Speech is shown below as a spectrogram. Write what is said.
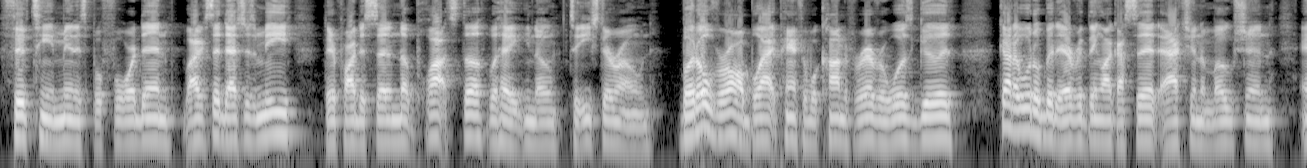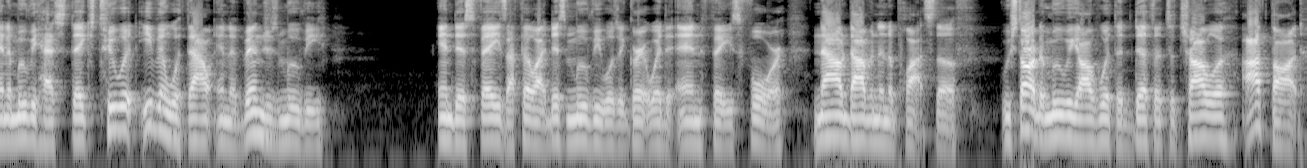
15 minutes before then. Like I said, that's just me. They're probably just setting up plot stuff, but hey, you know, to each their own. But overall, Black Panther Wakanda Forever was good. Got a little bit of everything, like I said, action, emotion, and the movie has stakes to it. Even without an Avengers movie in this phase, I feel like this movie was a great way to end phase four. Now diving into plot stuff. We started the movie off with the death of T'Challa. I thought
